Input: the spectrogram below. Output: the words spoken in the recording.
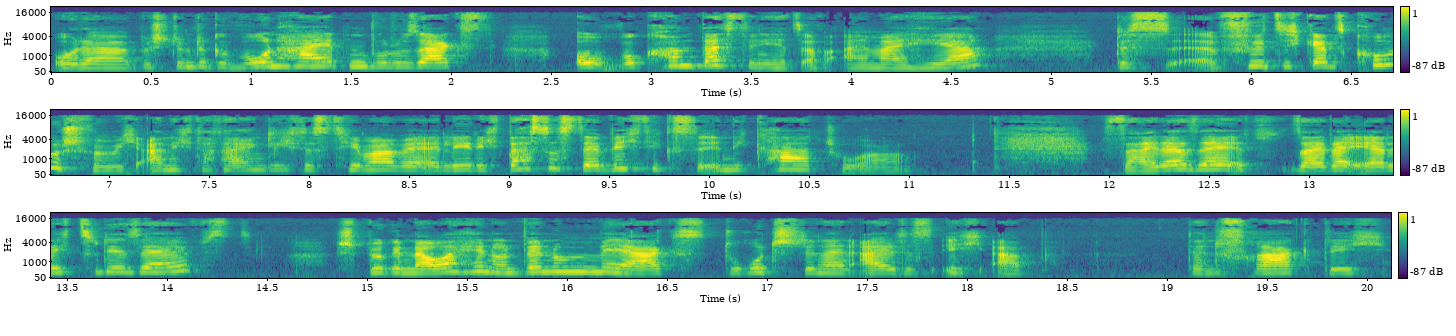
oder bestimmte Gewohnheiten, wo du sagst, oh, wo kommt das denn jetzt auf einmal her? Das äh, fühlt sich ganz komisch für mich an. Ich dachte eigentlich, das Thema wäre erledigt. Das ist der wichtigste Indikator. Sei da, selbst, sei da ehrlich zu dir selbst. Spür genauer hin und wenn du merkst, du rutscht in ein altes Ich ab, dann frag dich,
